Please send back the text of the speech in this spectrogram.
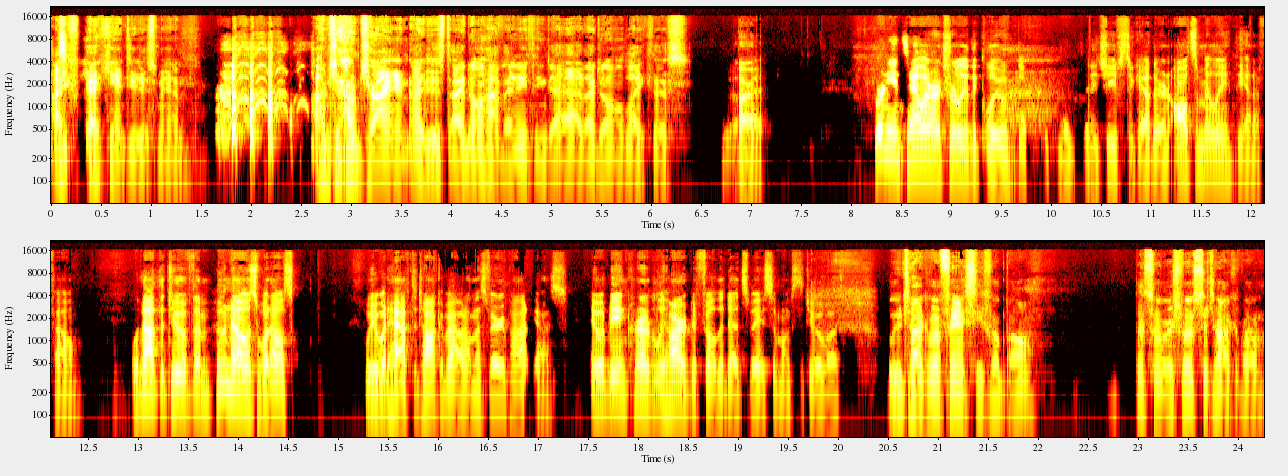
I, I can't do this, man. I'm I'm trying. I just I don't have anything to add. I don't like this. All right. Brittany and Taylor are truly the glue that keeps the City Chiefs together and ultimately the NFL. Without the two of them, who knows what else we would have to talk about on this very podcast. It would be incredibly hard to fill the dead space amongst the two of us. We would talk about fantasy football. That's what we're supposed to talk about.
